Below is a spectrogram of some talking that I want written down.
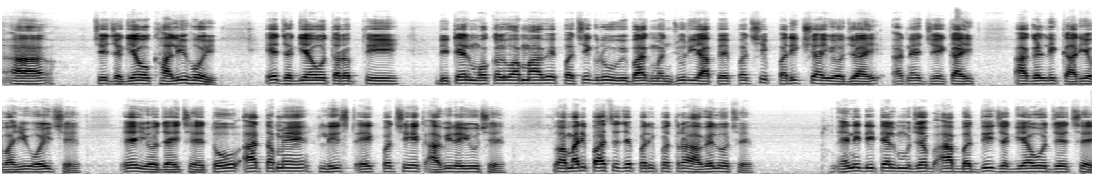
આ જે જગ્યાઓ ખાલી હોય, એ જગ્યાઓ તરફથી ડિટેલ મોકલવામાં આવે, પછી ગૃહ વિભાગ મંજૂરી આપે, પછી પરીક્ષા યોજાય અને જે કાંઈ આગળની કાર્યવાહી હોય છે. એ યોજાય છે. તો આ તમે લિસ્ટ એક પછી એક આવી રહ્યું છે. તો અમારી પાસે જે પરિપત્ર આવેલો છે, એની ડિટેલ મુજબ આ બધી જગ્યાઓ જે છે,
